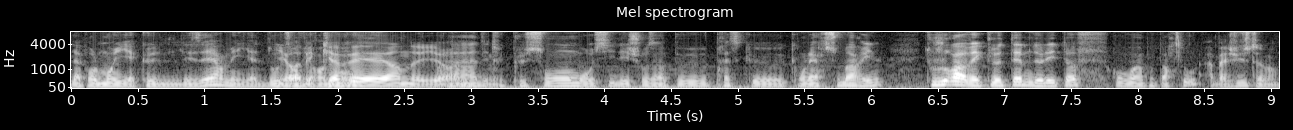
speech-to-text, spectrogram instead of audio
Là pour le moment il y a que le désert, mais il y a Il y d'autres aura des environnements. cavernes, il y aura Voilà, des trucs plus sombres aussi, des choses un peu presque qui ont l'air sous-marines. Toujours avec le thème de l'étoffe qu'on voit un peu partout. Ah bah justement,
